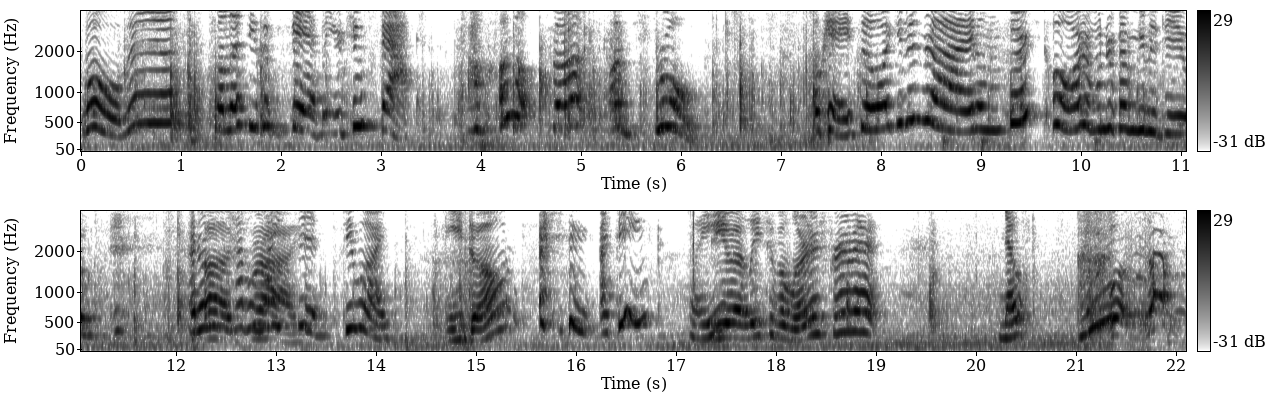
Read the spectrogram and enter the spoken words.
Oh man. Unless you can fit, but you're too fat. I'm not fat. I'm strong. Okay, so I get to ride on the first car. I wonder what I'm gonna do. I don't Uh, even have try. a license, do I? You don't? I think. Do Wait. you at least have a learner's permit? Nope. Well,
